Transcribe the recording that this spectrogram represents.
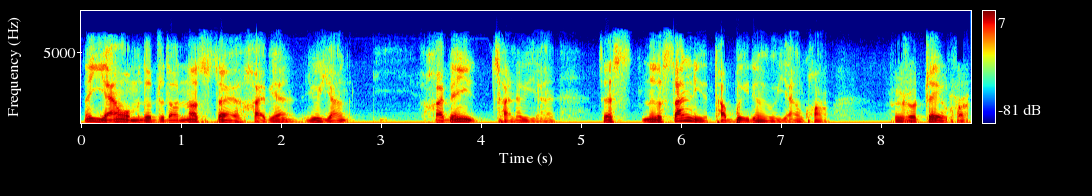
那盐我们都知道，那是在海边有盐，海边产这个盐，在那个山里它不一定有盐矿，所以说这一块儿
